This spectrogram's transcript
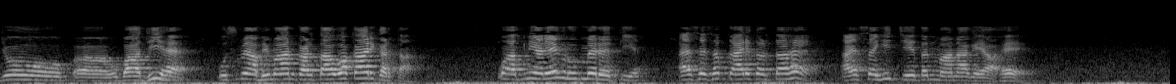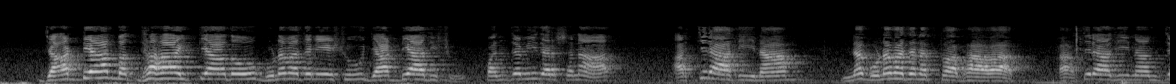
जो उपाधि है, उसमें अभिमान करता हुआ कार्य करता। वो अग्नि अनेक रूप में रहती है। ऐसे सब कार्य करता है, ऐसा ही चेतन माना गया है। जाड्यादबद्ध इत्यादो गुणवचनेशु जाड्यादिशु पंचमी दर्शनात् अर्चिरादीना न गुणवचनत्वाभावात। अर्चिरादीना च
